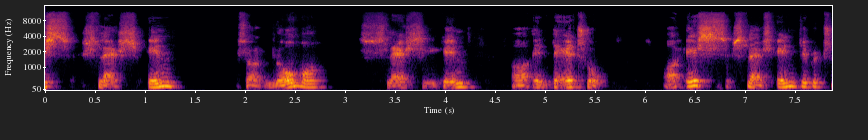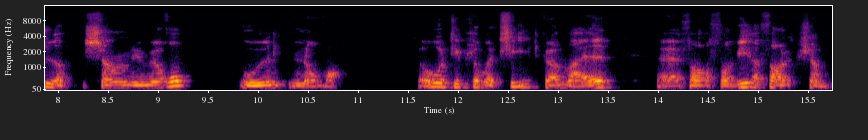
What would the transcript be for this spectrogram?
S/N, så et nummer, slash igen, og en dato. Og S/N, det betyder sans numero, uden nummer. Og diplomatiet gør meget øh, for at forvirre folk, som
